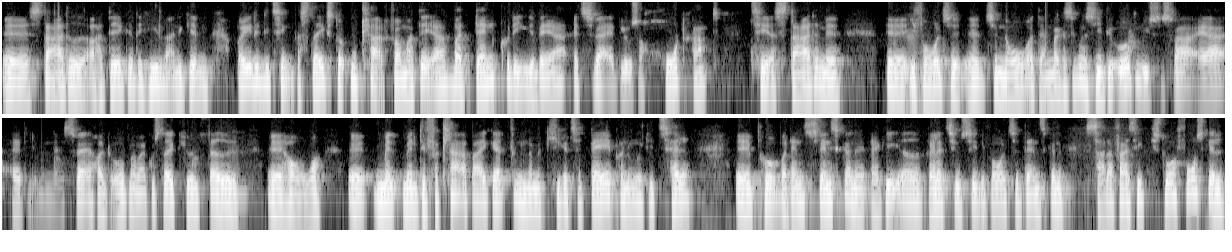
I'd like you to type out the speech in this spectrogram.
øh, startede, og har dækket det hele vejen igennem. Og et af de ting, der stadig står uklart for mig, det er, hvordan kunne det egentlig være, at Sverige blev så hårdt ramt til at starte med øh, i forhold til, øh, til Norge og Danmark. Og så kan man sige, at det åbenlyse svar er, at jamen, Sverige holdt åbent, og man kunne stadig købe en fadøl øh, herovre. Øh, men, men det forklarer bare ikke alt, for når man kigger tilbage på nogle af de tal, øh, på hvordan svenskerne agerede relativt set i forhold til danskerne, så er der faktisk ikke store forskelle.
